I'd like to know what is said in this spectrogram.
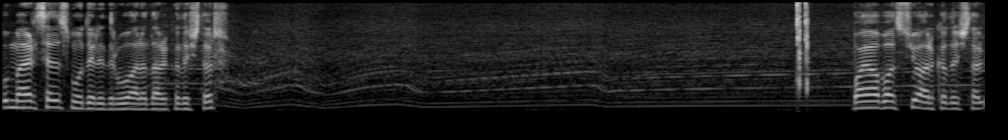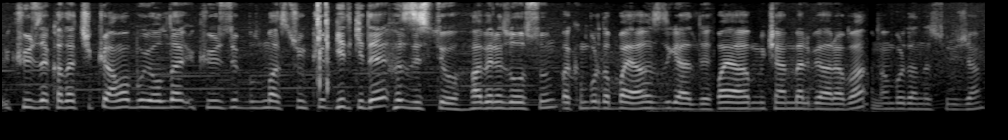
Bu Mercedes modelidir bu arada arkadaşlar. Bayağı basıyor arkadaşlar. 200'e kadar çıkıyor ama bu yolda 200'ü bulmaz. Çünkü gitgide hız istiyor. Haberiniz olsun. Bakın burada bayağı hızlı geldi. Bayağı mükemmel bir araba. Hemen buradan da süreceğim.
